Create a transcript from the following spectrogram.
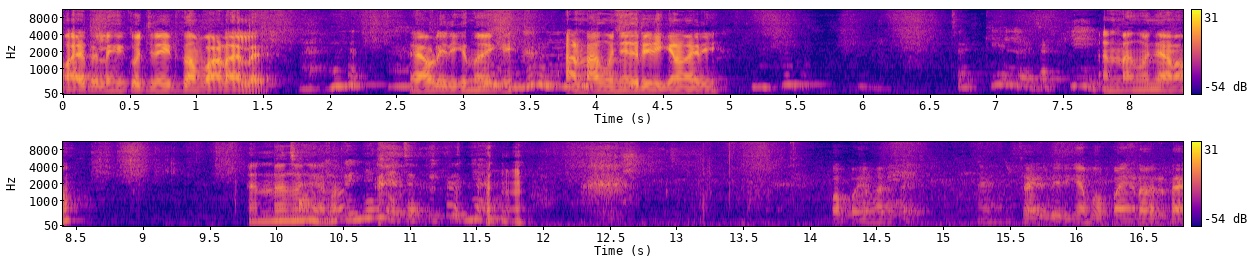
വയറില്ലെങ്കിൽ കൊച്ചിനെ ഇരുത്താൻ പാടാല്ലേ? ഏ അവൾ ഇരിക്കുന്ന നോക്കി. അണ്ണാങ്കുഞ്ഞ് കയറി ഇരിക്കണ ചക്കി. അണ്ണാങ്കുഞ്ഞാണോ? അണ്ണാങ്കുഞ്ഞാണോ? പപ്പായും വരട്ടെ. സൈഡിലിരിക്കാൻ പപ്പായും കൂടെ വരട്ടെ.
